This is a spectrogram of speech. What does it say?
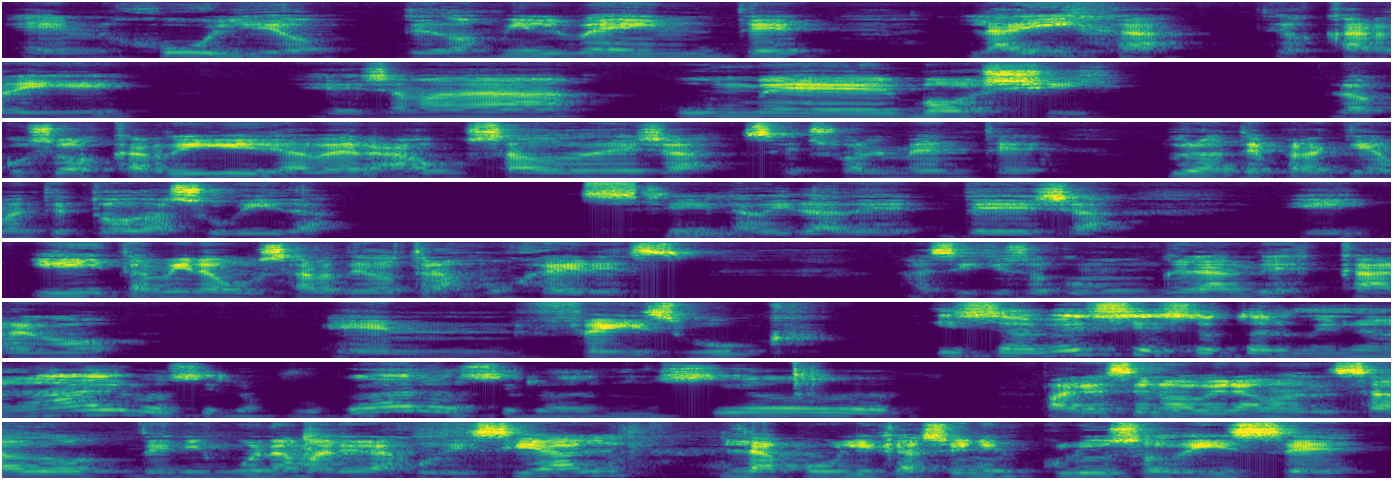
en julio de 2020, la hija de Oscar Riggi, eh, llamada Ume Boshi, lo acusó a Oscar Riggi de haber abusado de ella sexualmente durante prácticamente toda su vida, sí, la vida de, de ella, y, y también abusar de otras mujeres. Así que hizo como un gran descargo en Facebook ¿Y sabés si eso terminó en algo? ¿Si lo juzgaron? ¿Si lo denunció? Parece no haber avanzado de ninguna manera judicial. La publicación incluso dice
